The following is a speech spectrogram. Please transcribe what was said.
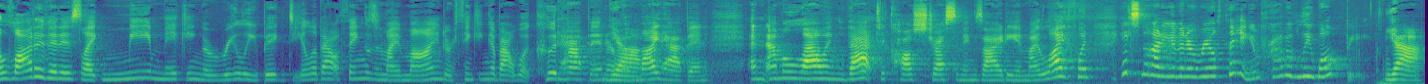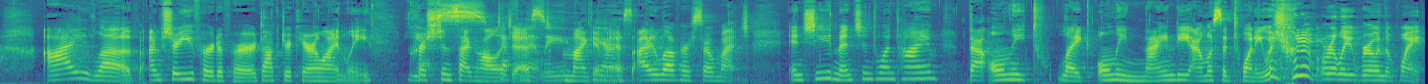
a lot of it is like me making a really big deal about things in my mind or thinking about what could happen or Yeah. what might happen. And I'm allowing that to cause stress and anxiety in my life when it's not even a real thing and probably won't be. Yeah. I love, I'm sure you've heard of her, Dr. Caroline Leaf, Christian Yes, psychologist. definitely. My Yeah. goodness. I love her so much. And she mentioned one time that only tw- like only 90, I almost said 20, which would have really ruined the point.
